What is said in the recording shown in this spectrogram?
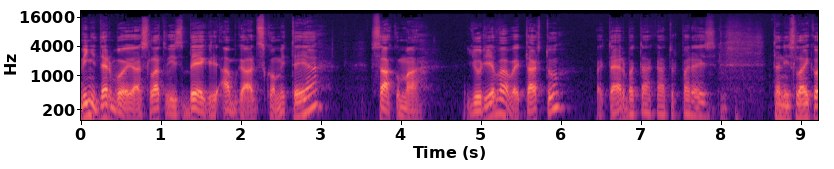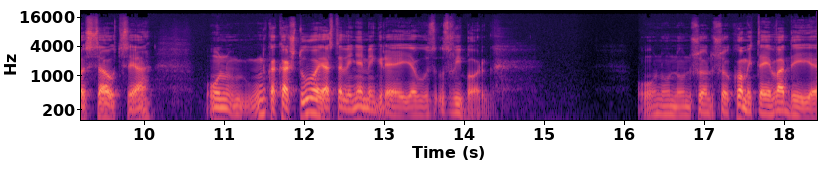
Viņi darbojās Latvijas bēgļu apgādes komitejā, sākumā Jurjevā vai Tartu vai Tērbatā, kā tur pareizi. Mm Tanīs laikos sauc, ja, un, nu, kā karš tuvojās, tad viņi emigrēja uz, uz Viborgu. Un, un, un šo, šo komiteju vadīja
